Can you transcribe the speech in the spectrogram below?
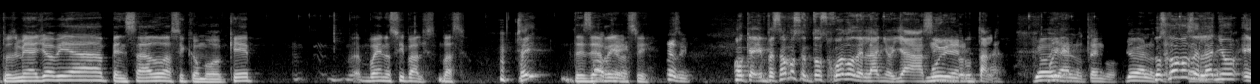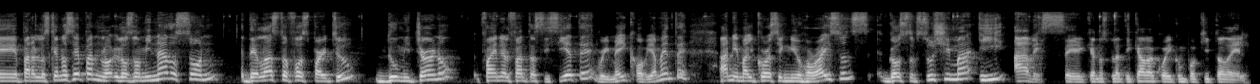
Pues mira, yo había pensado así como que, bueno, sí, vale, vas. ¿Sí? Desde arriba, sí. Ok, empezamos entonces juego del año ya así Muy bien. brutal. Yo Muy ya bien. lo tengo. Yo ya lo Los tengo. juegos del año, eh, para los que no sepan, lo- los nominados son The Last of Us Part 2, Doom Eternal, Final Fantasy VII, Remake, obviamente, Animal Crossing New Horizons, Ghost of Tsushima y Hades, eh, que nos platicaba Quake un poquito de él.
